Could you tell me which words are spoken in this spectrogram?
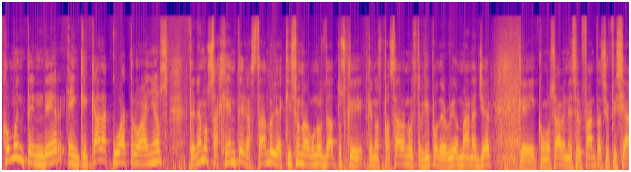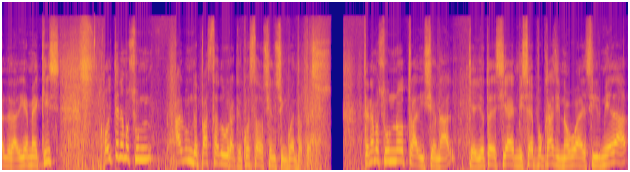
¿Cómo entender en que cada cuatro años tenemos a gente gastando, y aquí son algunos datos que, nos pasaron nuestro equipo de Real Manager, que como saben es el fantasy oficial de la Liga MX. Hoy tenemos un álbum de pasta dura que cuesta 250 pesos. Tenemos uno tradicional, que yo te decía en mis épocas, y no voy a decir mi edad,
